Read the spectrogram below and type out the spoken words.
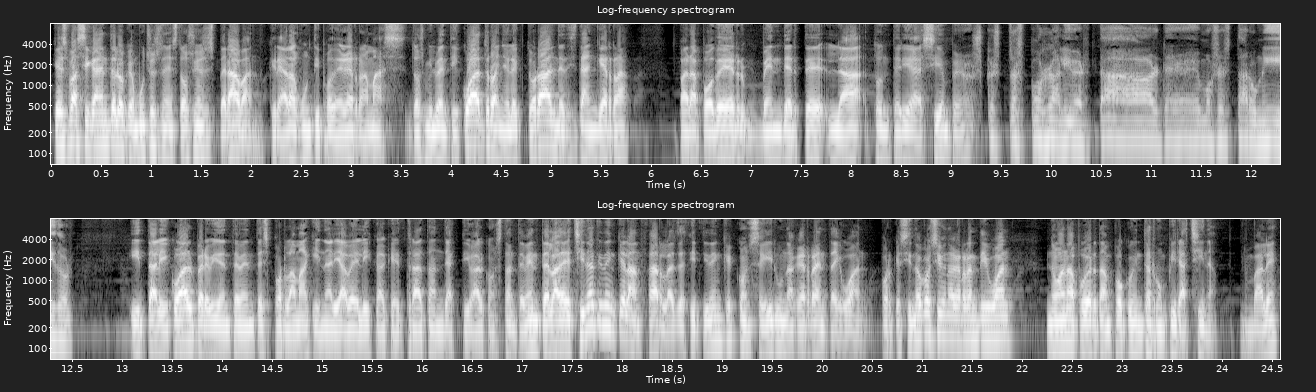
Que es básicamente lo que muchos en Estados Unidos esperaban, crear algún tipo de guerra más. 2024, año electoral, necesitan guerra para poder venderte la tontería de siempre. Es que esto es por la libertad, debemos estar unidos y tal y cual, pero evidentemente es por la maquinaria bélica que tratan de activar constantemente. La de China tienen que lanzarla, es decir, tienen que conseguir una guerra en Taiwán, porque si no consiguen una guerra en Taiwán, no van a poder tampoco interrumpir a China, ¿vale?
